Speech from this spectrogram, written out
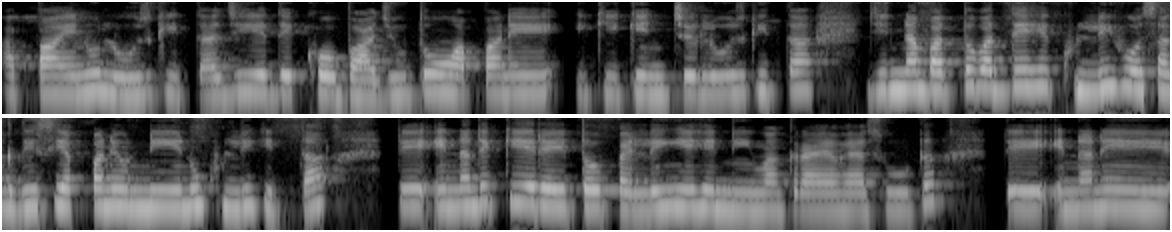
ਆਪਾਂ ਇਹਨੂੰ ਲੂਜ਼ ਕੀਤਾ ਜੀ। ਇਹ ਦੇਖੋ, ਬਾਜੂ ਤੋਂ ਆਪਾਂ ਨੇ 1-1 ਇੰਚ ਲੂਜ਼ ਕੀਤਾ। ਜਿੰਨਾ ਵੱਧ ਤੋਂ ਵੱਧ ਇਹ ਖੁੱਲੀ ਹੋ ਸਕਦੀ ਸੀ, ਆਪਾਂ ਨੇ ਉਨੀ ਇਹਨੂੰ ਖੁੱਲੀ ਕੀਤਾ। ਅਤੇ ਇਹਨਾਂ ਦੇ ਘੇਰੇ ਤੋਂ ਪਹਿਲਾਂ ਹੀ ਇਹ ਨੀਵਾਂ ਕਰਾਇਆ ਹੋਇਆ ਸੂਟ। ਅਤੇ ਇਹਨਾਂ ਨੇ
